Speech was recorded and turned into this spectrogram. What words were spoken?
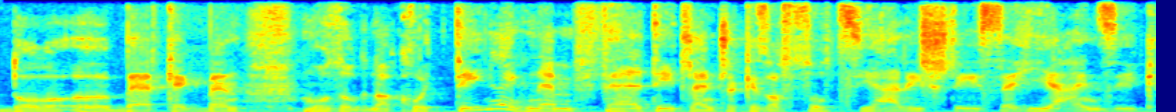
do, berkekben mozognak, hogy tényleg nem feltétlen csak ez a szociális része hiányzik,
